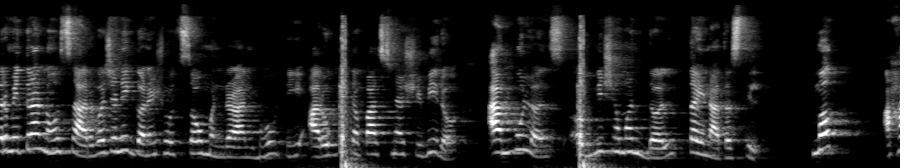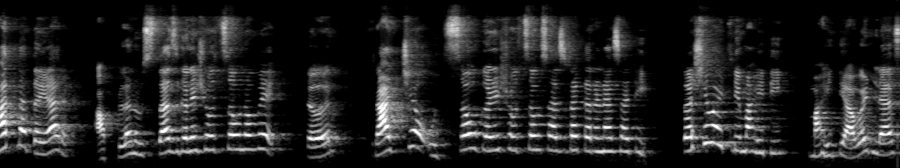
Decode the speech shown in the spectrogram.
तर मित्रांनो सार्वजनिक गणेशोत्सव मंडळांभोवती आरोग्य तपासण्या शिबिरं ॲम्ब्युलन्स अग्निशमन दल तैनात असतील. मग आहात ना तयार? आपला नुसताच गणेशोत्सव नव्हे तर राज्य उत्सव गणेशोत्सव साजरा करण्यासाठी कशी वाटली माहिती? माहिती आवडल्यास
